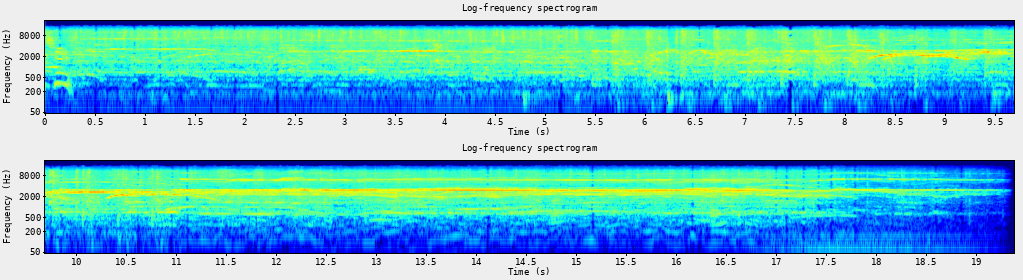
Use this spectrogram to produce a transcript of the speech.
Cheers.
